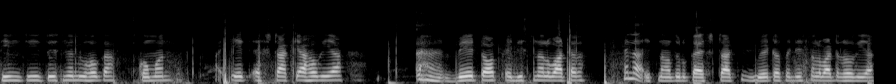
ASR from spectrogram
तीन चीज़ तो इसमें भी होगा कॉमन एक एक्स्ट्रा क्या हो गया? वेट ऑफ़ एडिशनल वाटर है ना? इतना दूर का एक्स्ट्रा चीज़ वेट ऑफ़ एडिशनल वाटर हो गया।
